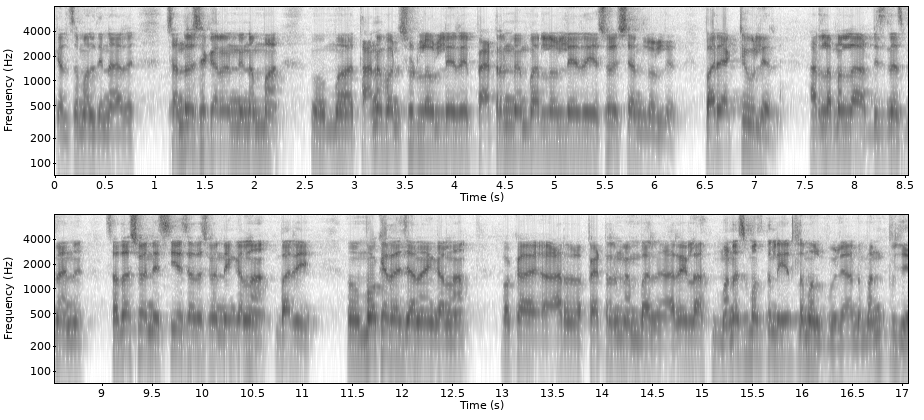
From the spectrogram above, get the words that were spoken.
ಕೆಲಸ ಮಲ್ದಿನಾರು ಚಂದ್ರಶೇಖರ್ ಅನ್ನ ನಮ್ಮ ತಾನ ಬನ್ಸುಡ್ಲ ಉಳ್ಳೇರಿ ಪ್ಯಾಟರ್ನ್ ಮೆಂಬರ್ಲ ಉಳ್ಳೇರಿ ಅಸೋಸಿಯೇಷನ್ಲ ಉಳ್ಳೇರಿ ಬಾರಿ ಆಕ್ಟಿವ್ ಉಳ್ಳೇರಿ ಅರ್ಲ ಮಲ್ಲ ಬಿಸ್ನೆಸ್ ಮ್ಯಾನ್ ಸದಸ್ಯವನ್ನ ಸಿ ಎ ಸದಸ್ಯವನ್ನ ಎಂಗಲ್ನ ಬಾರಿ ಮೋಕೆದ ಜನ ಎಂಗಲ್ನ ಬೊಕ ಆರ ಪ್ಯಾಟರ್ನ್ ಮೆಂಬರ್ ಅರೆಲ ಮನಸ್ಸು ಮಲ್ತಲ್ಲ ಏತ್ಲ ಮಲ್ಪುಲಿ ಅಂಡ್ ಮನ್ ಮಲ್ಪ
